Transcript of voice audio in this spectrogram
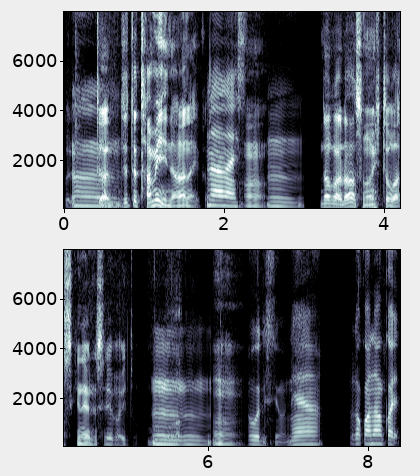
それ。うん。てか絶対ためにならないから。ならないです。ううん。ん、だからその人が好きなようにすればいいとうん、う思う僕は。ん、うん。そうですよね。だからなんかい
